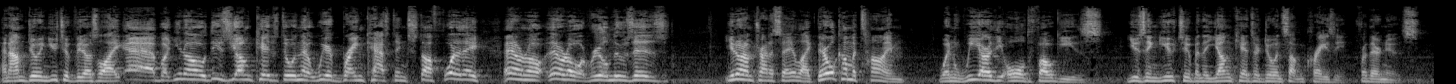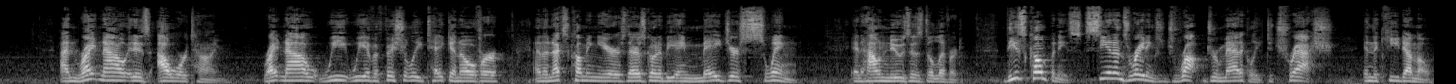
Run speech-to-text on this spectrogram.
and I'm doing YouTube videos like, eh, but you know, these young kids doing that weird brain casting stuff, what are they? They don't know, they don't know what real news is. You know what I'm trying to say? Like, there will come a time when we are the old fogies using YouTube and the young kids are doing something crazy for their news. And right now, it is our time. Right now, we, we have officially taken over and the next coming years, there's going to be a major swing in how news is delivered. These companies, CNN's ratings dropped dramatically to trash in the key demo.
